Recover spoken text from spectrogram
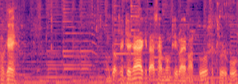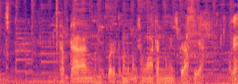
Oke. Untuk videonya kita sambung di lain waktu sedulurku. Mudah-mudahan menghibur teman-teman semua dan menginspirasi ya. Oke.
